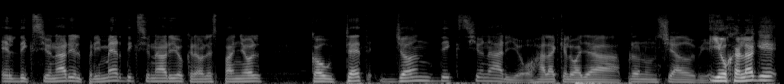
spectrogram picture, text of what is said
El Diccionario, el primer diccionario creado español, Coutet John Diccionario. Ojalá que lo haya pronunciado bien. Y ojalá que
